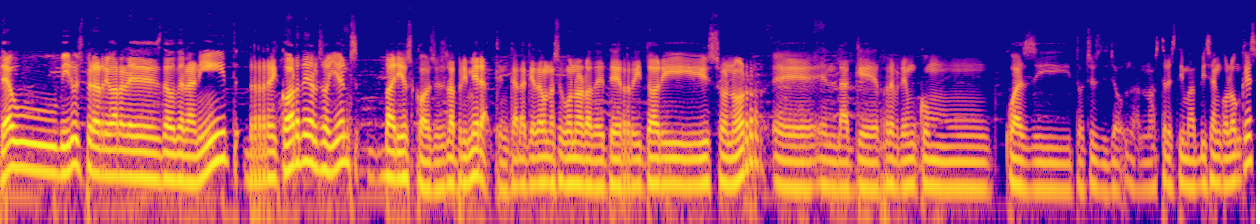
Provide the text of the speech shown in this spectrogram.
10 minuts per arribar a les 10 de la nit. Recorde als oients diverses coses. La primera, que encara queda una segona hora de territori sonor, eh, en la que rebrem com quasi tots els dijous el nostre estimat Vicent Colonques,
